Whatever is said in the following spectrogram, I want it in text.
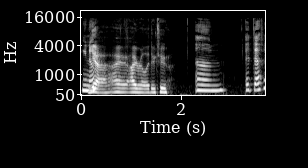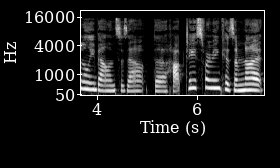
You know? Yeah, I I really do too. Um, it definitely balances out the hop taste for me because I'm not,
